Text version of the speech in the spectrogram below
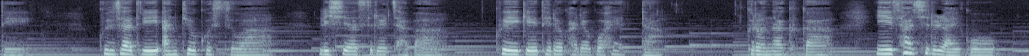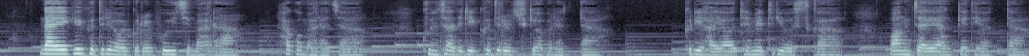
때 군사들이 안티오코스와 리시아스를 잡아 그에게 데려가려고 하였다. 그러나 그가 이 사실을 알고 나에게 그들의 얼굴을 보이지 마라 하고 말하자 군사들이 그들을 죽여버렸다. 그리하여 데메트리오스가 왕자에 앉게 되었다.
